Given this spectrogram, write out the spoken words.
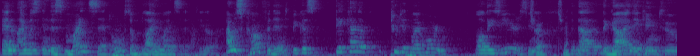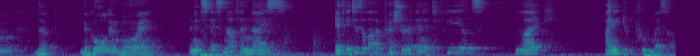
and I was in this mindset, almost a blind mindset, you know. I was confident because they kind of tooted my horn all these years, you know. Sure. Sure. The, the guy they came to, the the golden boy, and it's it's not a nice. It, it is a lot of pressure, and it feels like I need to prove myself.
